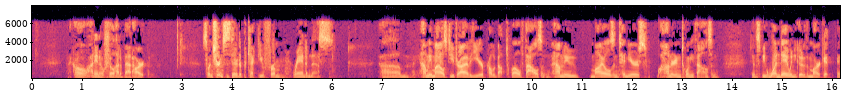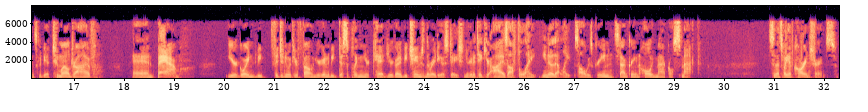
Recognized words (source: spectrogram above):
Like, oh, I didn't know Phil had a bad heart. So insurance is there to protect you from randomness. Um, how many miles do you drive a year? Probably about 12,000. How many miles in 10 years? 120,000. And it's going to be one day when you go to the market and it's going to be a two mile drive and bam, you're going to be fidgeting with your phone. You're going to be disciplining your kid. You're going to be changing the radio station. You're going to take your eyes off the light. You know that light is always green. It's not green. Holy mackerel, smack. So that's why you have car insurance.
